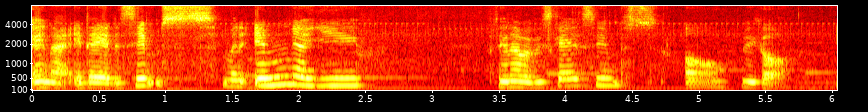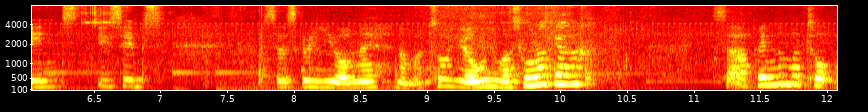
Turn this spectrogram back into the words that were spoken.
Eh, nej, i dag er det Sims, men inden jeg lige fortæller, hvad vi skal i Sims, og vi går ind i Sims, så skal vi lige åbne nummer 2 i vores julekalender. Så find nummer 2.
